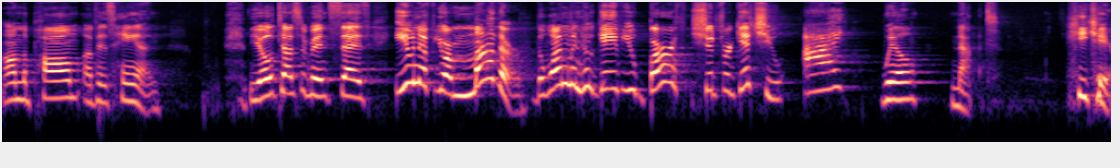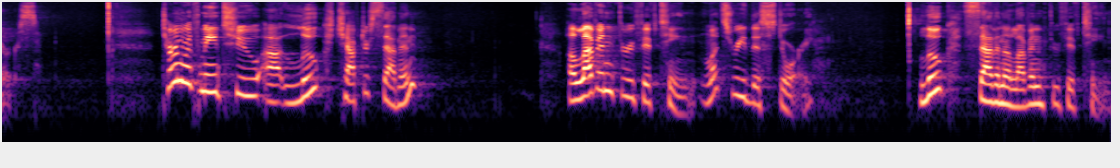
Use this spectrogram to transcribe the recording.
on the palm of his hand. The Old Testament says, even if your mother, the one who gave you birth, should forget you, I will not. He cares. Turn with me to uh, Luke chapter 7. 11 through 15. Let's read this story. Luke 7 11 through 15.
